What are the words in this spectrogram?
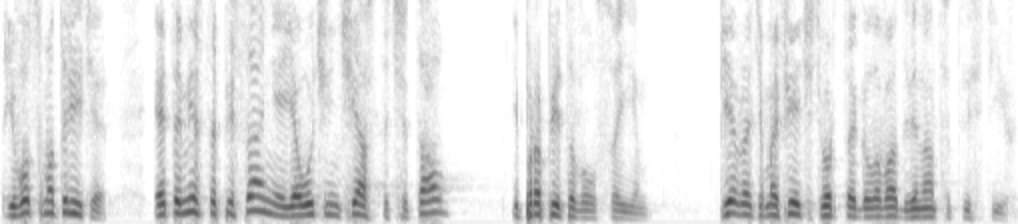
И вот смотрите, это место Писания я очень часто читал и пропитывался им. 1 Тимофея 4 глава 12 стих.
